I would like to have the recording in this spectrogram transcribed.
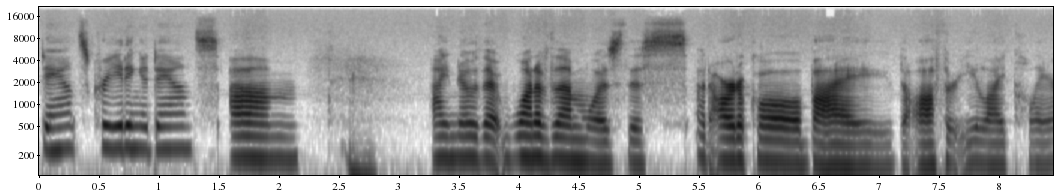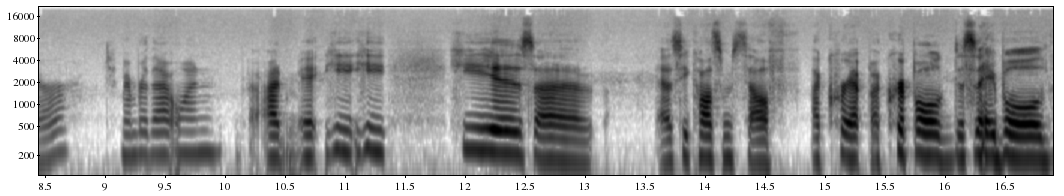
dance, creating a dance. Um, I know that one of them was this an article by the author Eli Clare. Do you remember that one? I, it- he he he is a, as he calls himself, a crip, a crippled, disabled.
